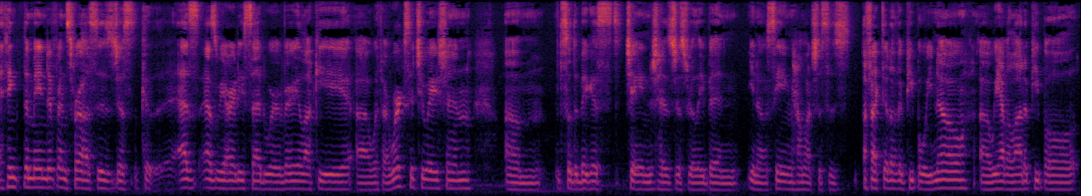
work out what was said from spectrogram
I think the main difference for us is just as as we already said, we're very lucky uh, with our work situation. Um, so the biggest change has just really been, you know, seeing how much this has affected other people we know. Uh, we have a lot of people,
